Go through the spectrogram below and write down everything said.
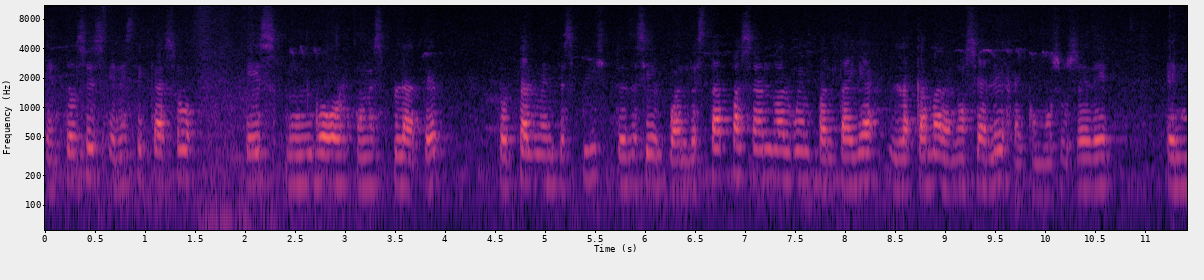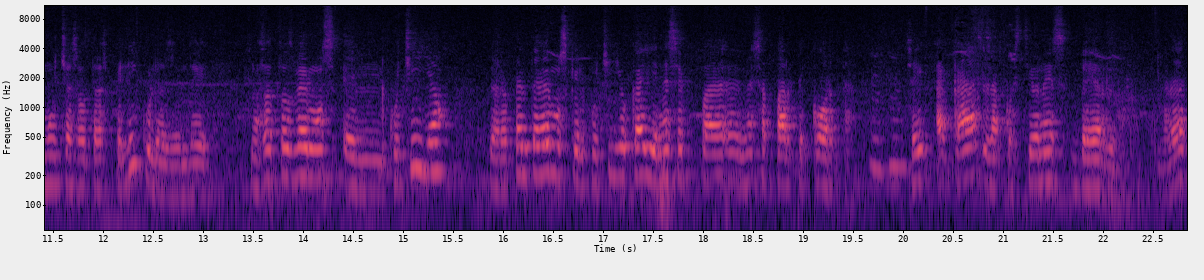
entonces en este caso es un gore, un splatter totalmente explícito, es decir, cuando está pasando algo en pantalla, la cámara no se aleja, como sucede en muchas otras películas, donde nosotros vemos el cuchillo, de repente vemos que el cuchillo cae en, ese en esa parte corta. ¿sí? Acá la cuestión es verlo, ¿verdad?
